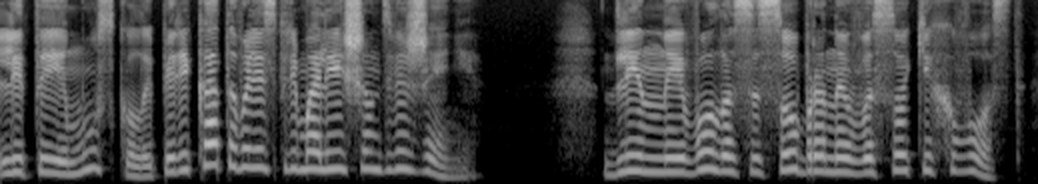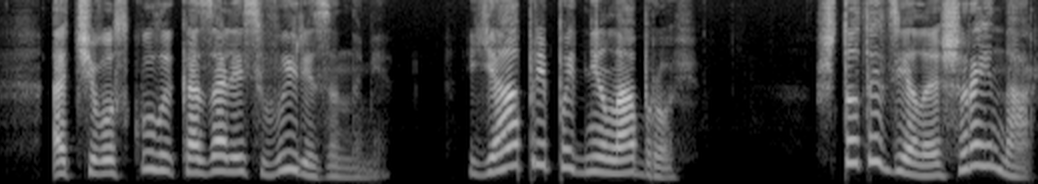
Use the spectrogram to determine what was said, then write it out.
Литые мускулы перекатывались при малейшем движении. Длинные волосы собраны в высокий хвост, отчего скулы казались вырезанными. Я приподняла бровь. «Что ты делаешь, Рейнар?»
